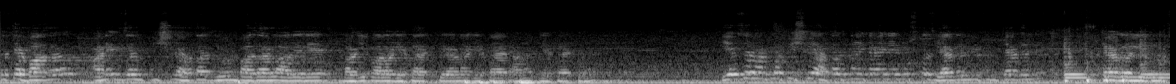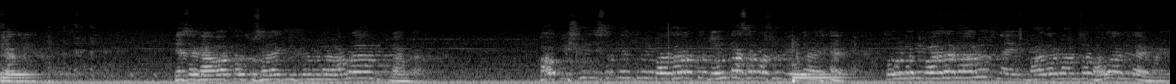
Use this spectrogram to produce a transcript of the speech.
तर त्या बाजारात अनेक जण पिशवी हातात घेऊन बाजारला आलेले भाजीपाला घेतात किराणा घेतात अमुक घेतात एक जण आपला पिशवी हातात नाही काय नाही नुसतंच ह्या गल्लीतून त्या गल्ली त्या गल्लीतून त्या गल्ली त्याच्या गावातला दुसरा एक मित्र म्हणला राम राम राम राम. हा पिशवी दिसत नाही तुम्ही बाजारात तर दोन तासापासून फिरताय तो म्हणला मी बाजारला आलोच नाही बाजारला आमचा भाऊ आलेला आहे म्हणे.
